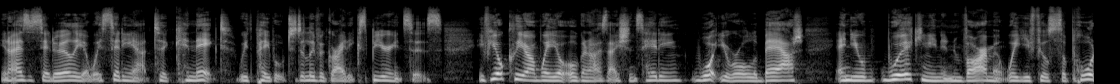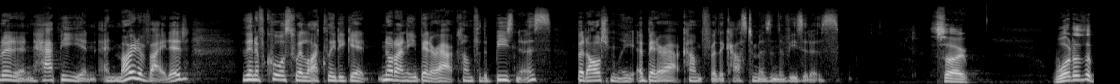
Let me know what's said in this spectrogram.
You know, as I said earlier, we're setting out to connect with people to deliver great experiences. If you're clear on where your organisation's heading, what you're all about, and you're working in an environment where you feel supported and happy and, and motivated, then of course we're likely to get not only a better outcome for the business, but ultimately a better outcome for the customers and the visitors. So, what are the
